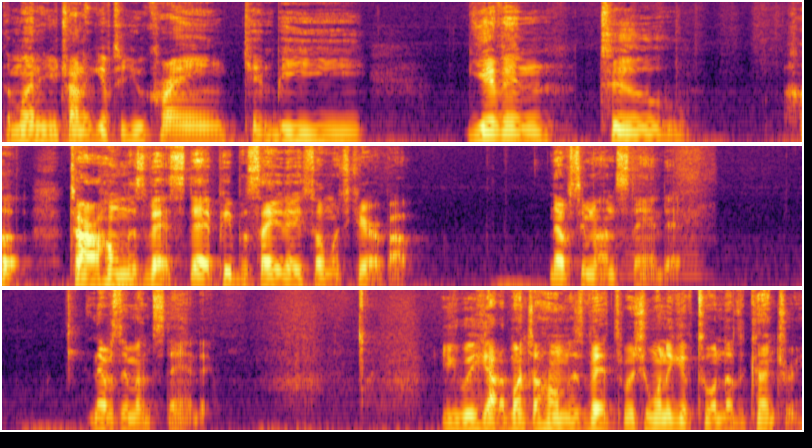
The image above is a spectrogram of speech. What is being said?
the money you're trying to give to Ukraine can be given to to our homeless vets that people say they so much care about. Never seem to understand that. Never seem to understand it. You we got a bunch of homeless vets, but you want to give to another country.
